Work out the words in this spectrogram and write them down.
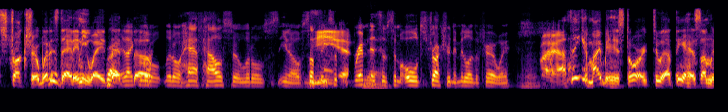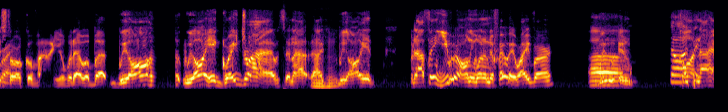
structure. What is that anyway? Right, that, like a uh, little little half house or little you know something, some remnants Yeah. of some old structure in the middle of the fairway. Right. I think it might be historic too. I think it has some Right. historical value or whatever. But we all we all hit great drives, and I, I Mhm. we all hit. But I think you were the only one in the fairway, right, Vern? we were in, Um, no, I think and I,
